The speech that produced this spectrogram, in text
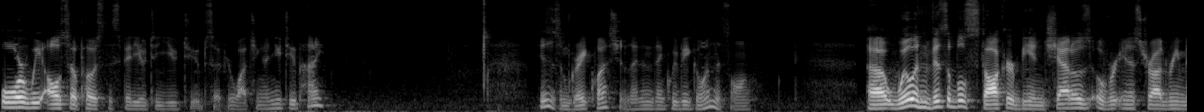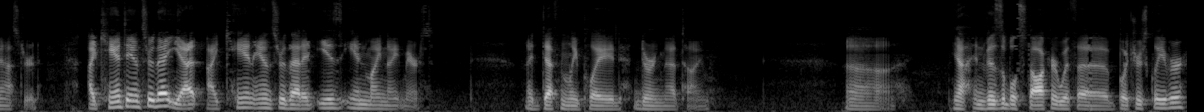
or we also post this video to YouTube. So if you're watching on YouTube, hi. These are some great questions. I didn't think we'd be going this long. Uh, will Invisible Stalker be in Shadows over Innistrad Remastered? I can't answer that yet. I can answer that it is in my nightmares. I definitely played during that time. Uh, yeah, Invisible Stalker with a Butcher's Cleaver.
